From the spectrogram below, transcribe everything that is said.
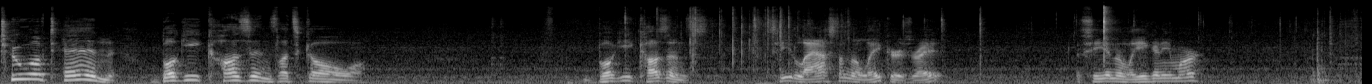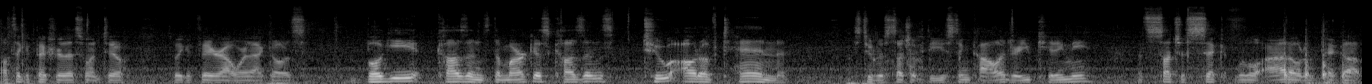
Two of ten. Boogie Cousins. Let's go. Boogie Cousins. Is he last on the Lakers, right? Is he in the league anymore? I'll take a picture of this one too, so we can figure out where that goes. Boogie Cousins, DeMarcus Cousins, 2 out of 10. This dude was such a beast in college. Are you kidding me? That's such a sick little auto to pick up.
